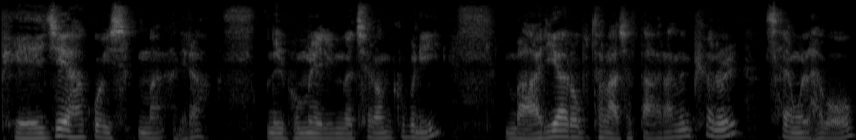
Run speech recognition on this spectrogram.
배제하고 있을 뿐만 아니라 오늘 본문에 읽은 것처럼 그분이 마리아로부터 나셨다라는 표현을 사용을 하고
